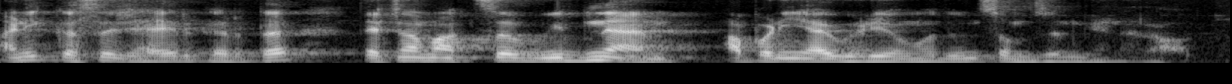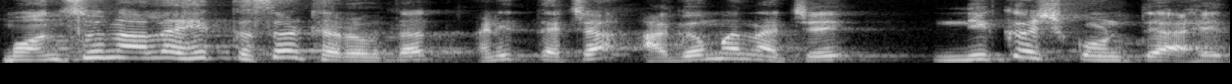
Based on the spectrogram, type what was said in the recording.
आणि कसं जाहीर करतं? त्याच्या मागचं विज्ञान आपण या व्हिडिओमधून समजून घेणार आहोत. मान्सून आलं हे कसं ठरवतात आणि त्याच्या आगमनाचे निकष कोणते आहेत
